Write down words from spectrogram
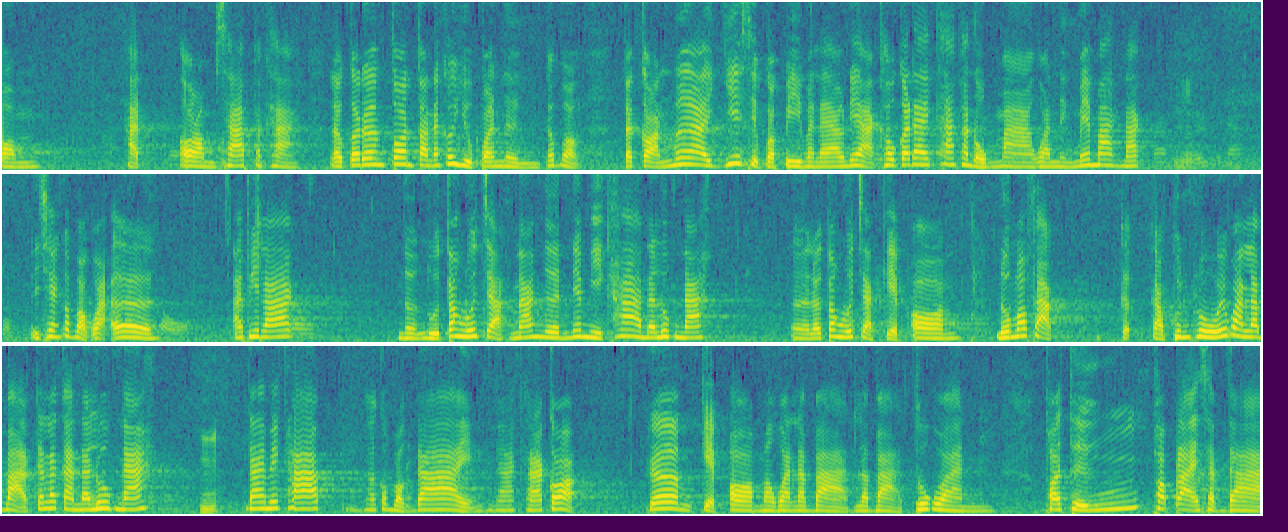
อมหัดออมทรัพย์อะค่ะเราก็เริ่มต้นตอนนั้นเขาอยู่ปหนึ่งก็บอก แต่ก่อนเมื่อ 20 กว่าปีมาแล้วเนี่ยเขาก็ได้ค่าขนมมาวันหนึ่งไม่มากนักอืมดิฉันก็บอกว่า เอออภิรักษ์หนูหนูต้องรู้จักนะเงินเนี่ยมีค่านะลูกนะเออเราต้องรู้จักเก็บออมหนูมาฝาก กับกับคุณครูไว้วันละบาทก็แล้วกันนะลูกนะอืมได้ไหมครับเขาก็บอกได้นะคะ ก็เริ่มเก็บออมมาวันละบาทละบาททุกวัน พอถึงพอปลายสัปดาห์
